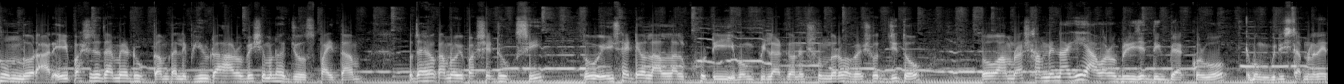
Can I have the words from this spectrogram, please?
সুন্দর, আর এই পাশে যদি আমরা ঢুকতাম, তাহলে ভিউটা আরও বেশি মনে হয় জোস পাইতাম। তো যাই হোক, আমরা ওই পাশে ঢুকছি। তো এই সাইডেও লাল লাল খুঁটি এবং পিলার দিয়ে অনেক সুন্দরভাবে সজ্জিত। তো আমরা সামনে না গিয়ে আবারও ব্রিজের দিক ব্যাক করব এবং ব্রিজটা আপনাদের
